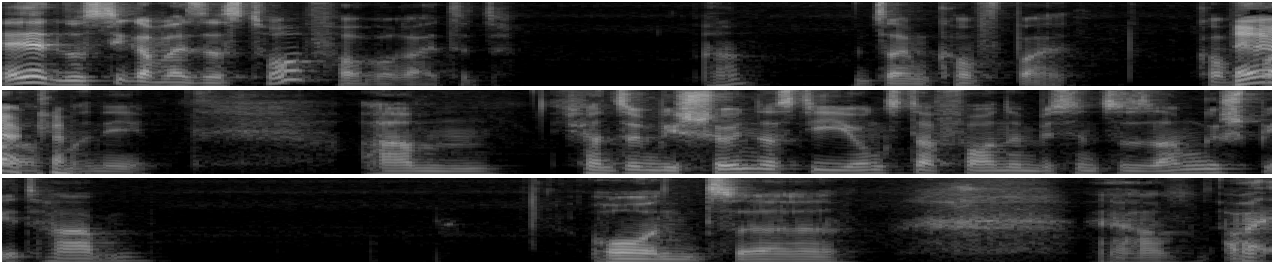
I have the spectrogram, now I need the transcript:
Der hat lustigerweise das Tor vorbereitet. Ja? Mit seinem Kopfball. Kopfball Ja, auf. Mané. Ähm, ich fand es irgendwie schön, dass die Jungs da vorne ein bisschen zusammengespielt haben. Und äh, ja, aber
